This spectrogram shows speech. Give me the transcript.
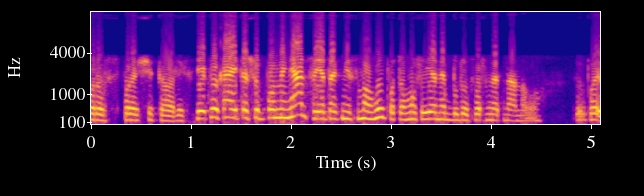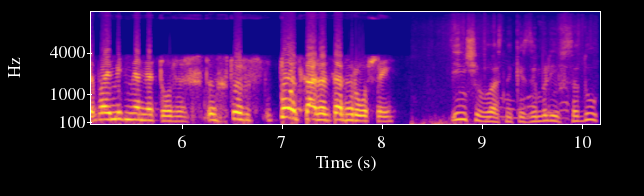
прос- просчитали. Як ви кажете, щоб помінятися, я так не зможу, тому що я не буду оформляти наново. Пой- Пойміть мене теж. Хто, хто, ж- хто відкажеться від грошей? Інші власники землі в саду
